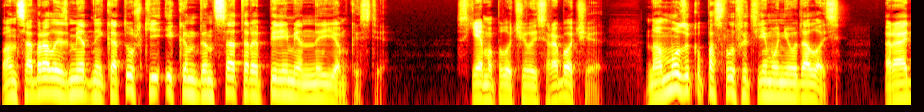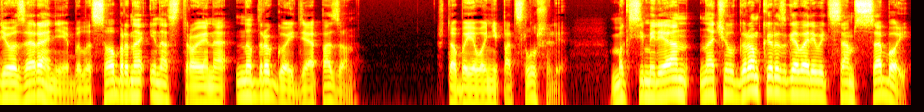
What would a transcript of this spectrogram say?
он собрал из медной катушки и конденсатора переменной емкости. Схема получилась рабочая, но музыку послушать ему не удалось. Радио заранее было собрано и настроено на другой диапазон. Чтобы его не подслушали, Максимилиан начал громко разговаривать сам с собой,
